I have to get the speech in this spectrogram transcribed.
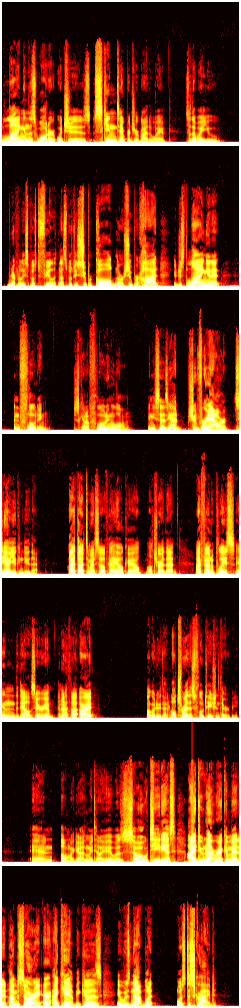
lying in this water, which is skin temperature, by the way. So that way you you're not really supposed to feel it. It's not supposed to be super cold nor super hot. You're just lying in it and floating, just kind of floating along. And he says, "Yeah, shoot for an hour. See how you can do that." I thought to myself, "Hey, okay, I'll I'll try that." I found a place in the Dallas area, and I thought, "All right, I'll go do that. I'll try this flotation therapy." And oh my God, let me tell you, it was so tedious. I do not recommend it. I'm sorry, I, I can't because it was not what was described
